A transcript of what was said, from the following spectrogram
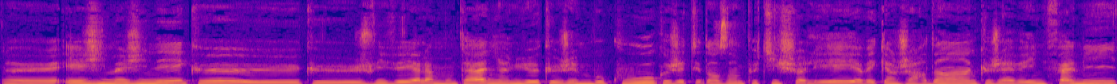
et j'imaginais que, que je vivais à la montagne, un lieu que j'aime beaucoup, que j'étais dans un petit chalet avec un jardin, que j'avais une famille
